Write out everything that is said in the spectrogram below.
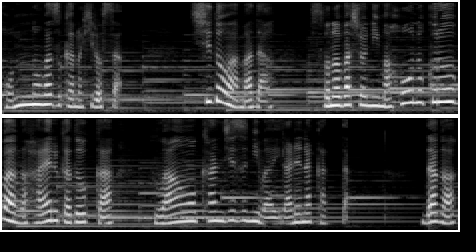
ほんのわずかの広さ。シドはまだ、その場所に魔法のクローバーが生えるかどうか、不安を感じずにはいられなかった。だが、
